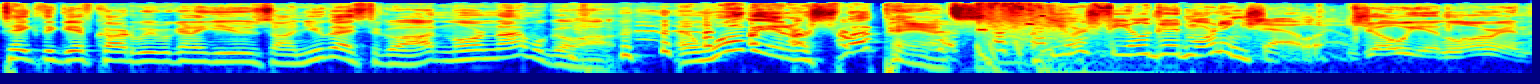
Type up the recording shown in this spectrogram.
take the gift card we were going to use on you guys to go out, and Lauren and I will go out. and we'll be in our sweatpants. Your feel good morning show. Joey and Lauren.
